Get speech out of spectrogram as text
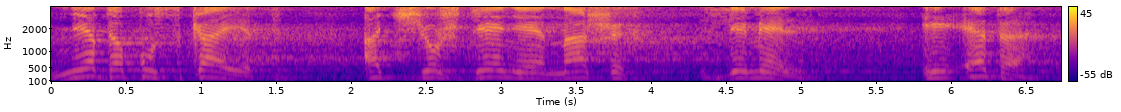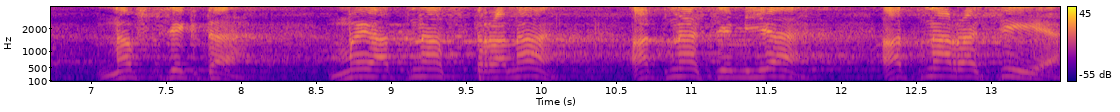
не допускает отчуждения наших земель. И это навсегда. Мы одна страна, одна семья, одна Россия.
